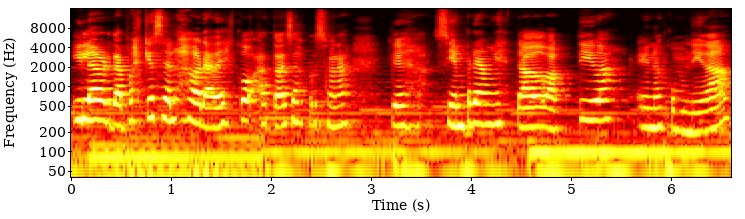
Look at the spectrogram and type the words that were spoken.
Y la verdad pues que se los agradezco a todas esas personas que siempre han estado activas en la comunidad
